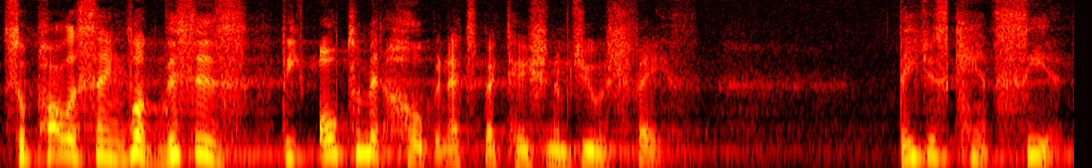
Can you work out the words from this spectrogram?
So Paul is saying, look, this is the ultimate hope and expectation of Jewish faith. They just can't see it.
